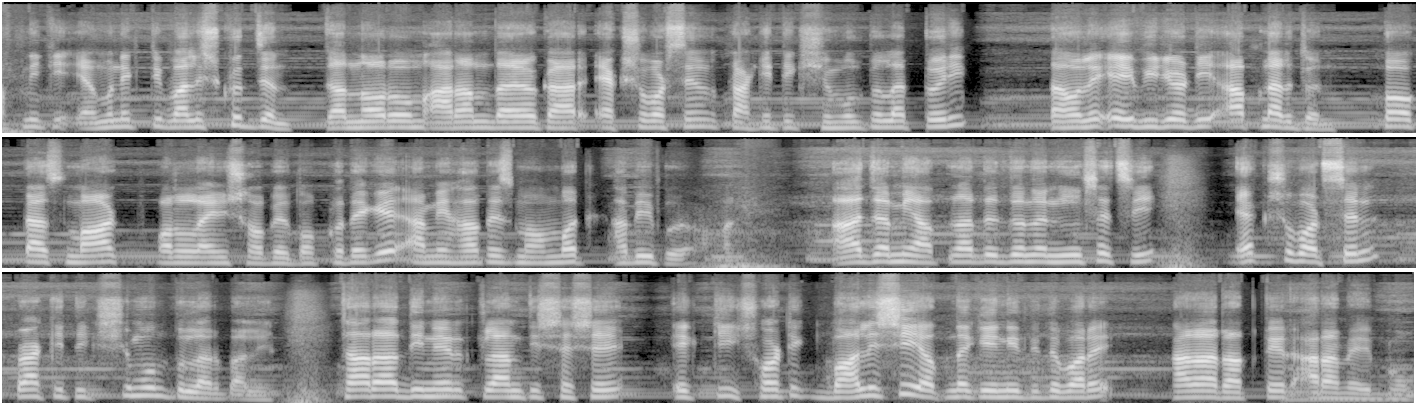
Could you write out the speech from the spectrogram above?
আপনি কি এমন একটি বালিশ খুঁজছেন যা নরম, আরামদায়ক আর একশো পার্সেন্ট প্রাকৃতিক শিমুল তোলার তৈরি? তাহলে এই ভিডিওটি আপনার জন্য। টকটা স্মার্ট অনলাইন শপের পক্ষ থেকে আমি হাফেজ মোহাম্মদ হাবিবুর রহমান। আজ আমি আপনাদের জন্য নিয়ে এসেছি একশো পার্সেন্ট প্রাকৃতিক শিমুল তোলার বালিশ। সারা দিনের ক্লান্তি শেষে একটি সঠিক বালিশই আপনাকে এনে দিতে পারে সারা রাতের আরামের ঘুম।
